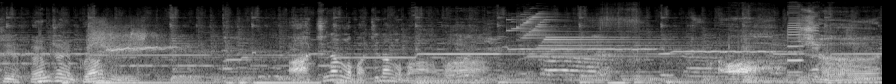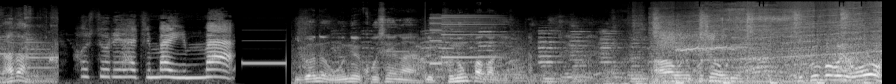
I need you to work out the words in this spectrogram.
역시 여름철엔 보양식이 아 진한 거 봐, 진한 거 봐. 와. 아, 시원하다. 헛소리 하지 마, 임마. 이거는 오늘 고생한 우리 분홍빠박이. 아 오늘 고생한 우리 우리 분홍빠박이. 오.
